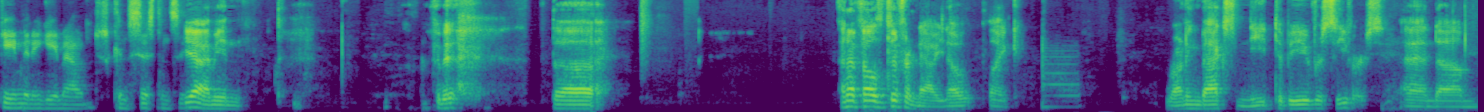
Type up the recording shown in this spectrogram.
game in and game out, just consistency. Yeah, I mean, the NFL is different now. You know, like running backs need to be receivers, and um,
